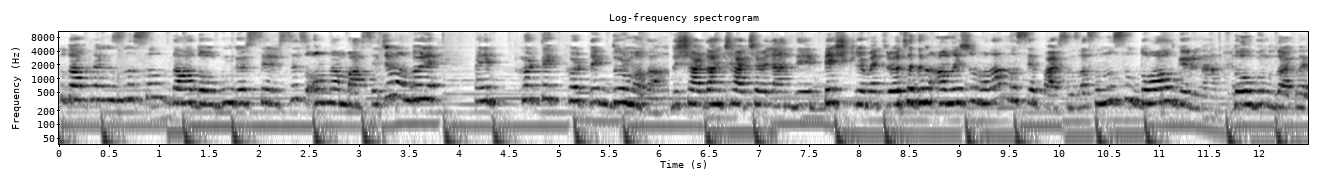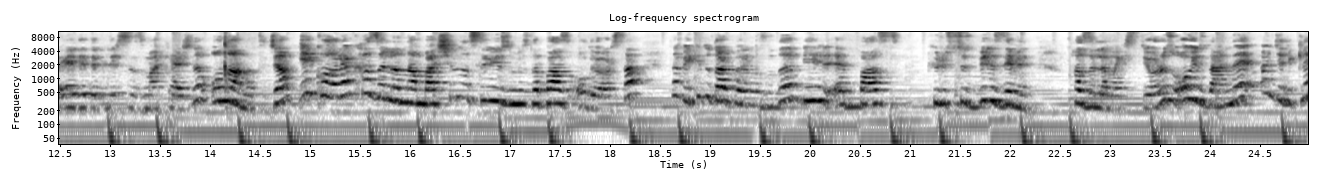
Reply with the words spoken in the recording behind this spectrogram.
dudaklarınızı nasıl daha dolgun gösterirsiniz ondan bahsedeceğim ama böyle hani pörtlek pörtlek durmadan, dışarıdan çerçevelendiği 5 kilometre öteden anlaşılmadan nasıl yaparsınız? Aslında nasıl doğal görünen dolgun dudaklar elde edebilirsiniz makyajla onu anlatacağım. İlk olarak hazırlığından başlayayım. Nasıl yüzümüzde baz oluyorsa tabii ki dudaklarımızda da bir e, baz pürüzsüz bir zemin hazırlamak istiyoruz. O yüzden de öncelikle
